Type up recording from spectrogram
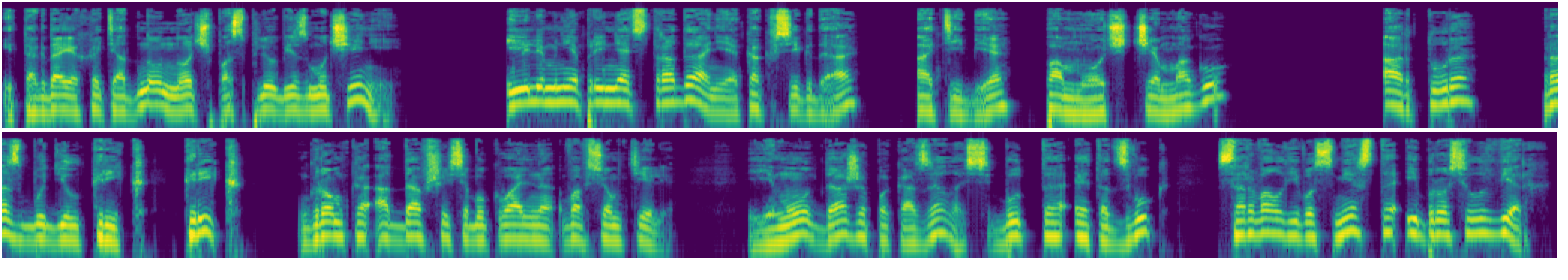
И тогда я хоть одну ночь посплю без мучений? Или мне принять страдания, как всегда, а тебе помочь, чем могу?» Артура разбудил крик. Крик, громко отдавшийся буквально во всем теле. Ему даже показалось, будто этот звук сорвал его с места и бросил вверх,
